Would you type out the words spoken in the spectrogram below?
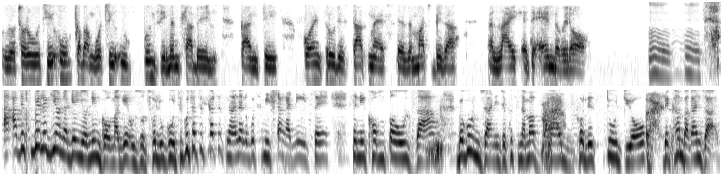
uyothola ukuthi ucabanga ukuthi kunzima emhlabeni kanti going through this darkness there's a much bigger a light at the end of it all. Mm. mm. Ake sibele kuyona ke yona ingoma ke uzothola ukuthi kuthatha isikhathi esingakanani ukuthi nihlanganise seni composer bekunjani nje futhi nama vibes khona e studio bekhamba kanjani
